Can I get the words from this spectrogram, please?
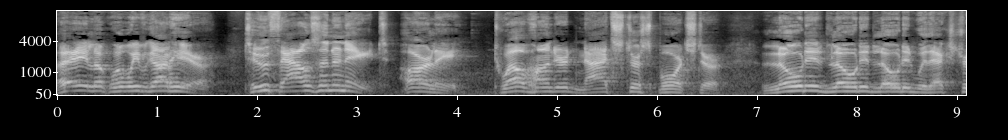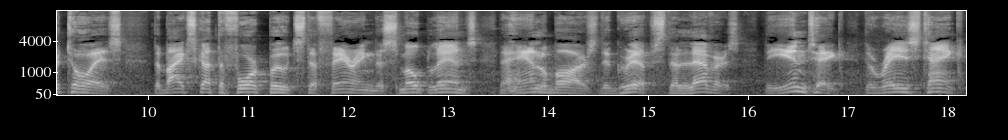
Hey, look what we've got here. 2008 Harley 1200 Nightster Sportster. Loaded, loaded, loaded with extra toys. The bike's got the fork boots, the fairing, the smoke lens, the handlebars, the grips, the levers, the intake, the raised tank,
